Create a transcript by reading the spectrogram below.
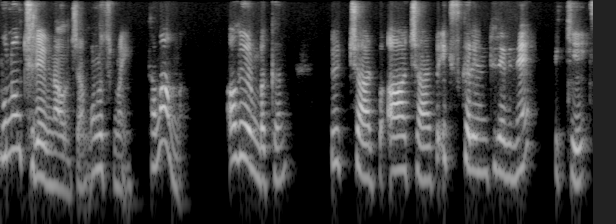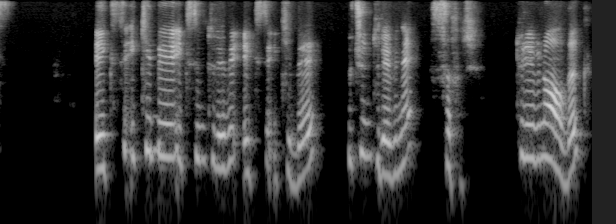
Bunun türevini alacağım. Unutmayın. Tamam mı? Alıyorum bakın. 3 çarpı a çarpı x karenin türevi ne? 2x. Eksi 2b x'in türevi eksi 2b. 3'ün türevi ne? 0. Türevini aldık.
